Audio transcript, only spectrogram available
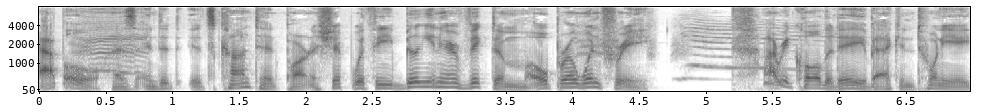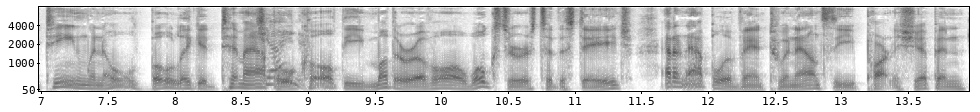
Apple has ended its content partnership with the billionaire victim, Oprah Winfrey. I recall the day back in 2018 when old bow legged Tim Apple China. called the mother of all wokesters to the stage at an Apple event to announce the partnership and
